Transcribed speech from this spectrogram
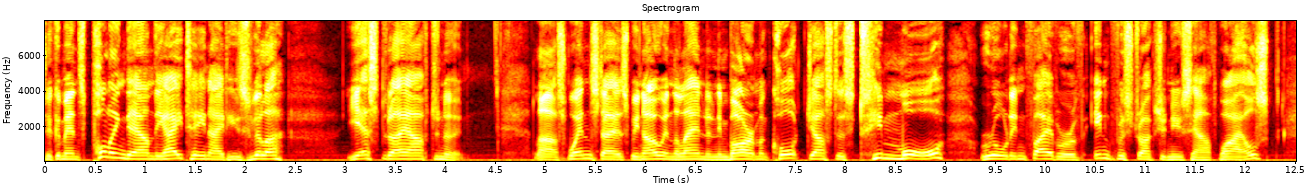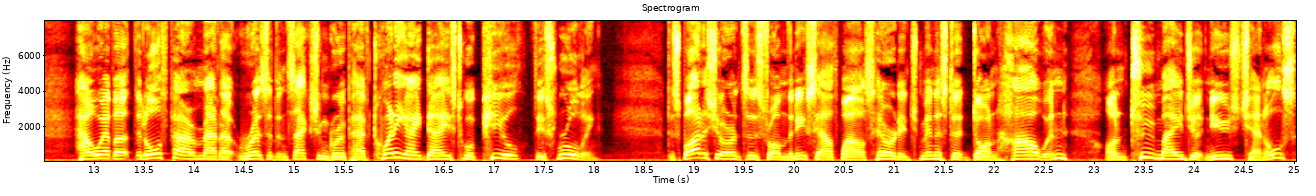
to commence pulling down the 1880s villa yesterday afternoon. Last Wednesday, as we know, in the Land and Environment Court, Justice Tim Moore ruled in favour of Infrastructure New South Wales. However, the North Parramatta Residents Action Group have 28 days to appeal this ruling. Despite assurances from the New South Wales Heritage Minister Don Harwin on two major news channels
